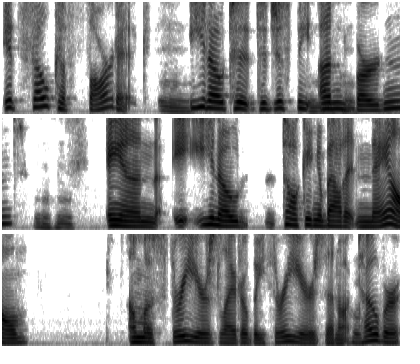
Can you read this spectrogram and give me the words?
it's so cathartic mm. you know to to just be mm-hmm. unburdened mm-hmm. and you know talking about it now almost three years later it'll be three years in mm-hmm. october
